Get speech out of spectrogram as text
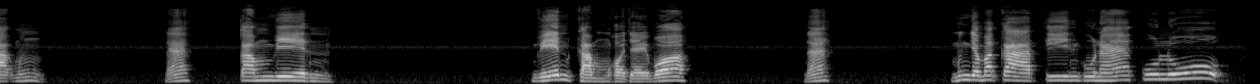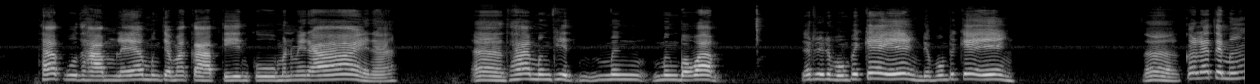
ากมึง นะกรรมเวรเวรกรรมเข้าใจบ่นะ มึงจะมากาบตีนกูนะ กูรู้ ถ้ากูทำแล้วมึงจะมากราบตีนกูมันไม่ได้นะอ่าถ้ามึงผิดมึงมึงบอกว่าเดี๋ยวเดี๋ยวผมไปแก้เอง เดี๋ยวผมไปแก้เองเออก็แล้วแต่มึง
